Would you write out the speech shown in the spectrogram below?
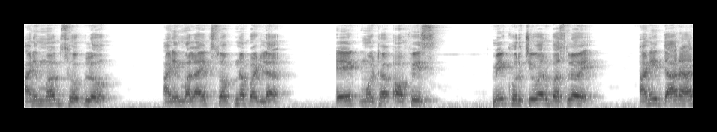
आणि मग झोपलो. आणि मला एक स्वप्न पडलं. एक मोठं ऑफिस. मी खुर्चीवर बसलोय. आणि दारात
